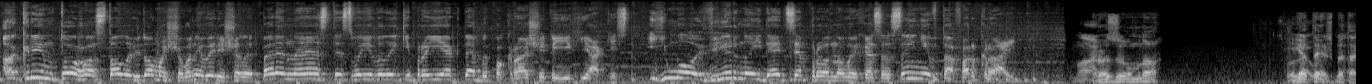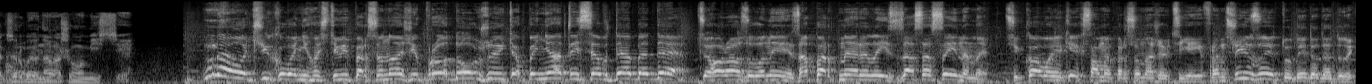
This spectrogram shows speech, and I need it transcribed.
А крім того, стало відомо, що вони вирішили перенести свої великі проєкти, аби покращити їх якість. Ймовірно, йдеться про нових асасинів та Far Cry. Розумно. Я теж би так зробив на вашому місці. Неочікувані гостьові персонажі продовжують опинятися в ДБД. Цього разу вони запартнерились з асасинами. Цікаво, яких саме персонажів цієї франшизи туди додадуть.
